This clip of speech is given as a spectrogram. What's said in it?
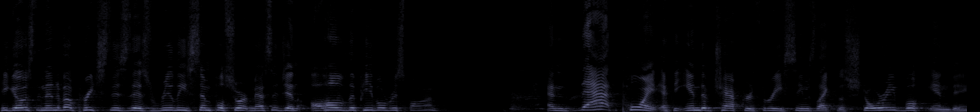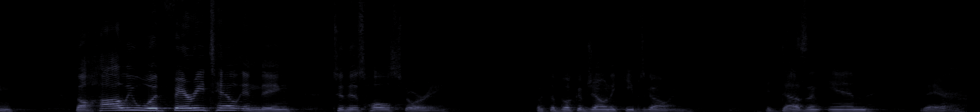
He goes to Nineveh, preaches this, really simple, short message, and all of the people respond. And that point at the end of chapter 3 seems like the storybook ending the Hollywood fairy tale ending to this whole story. But the book of Jonah keeps going. It doesn't end there.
